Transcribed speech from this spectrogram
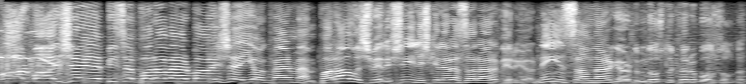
Var Bayce. Bize para ver Bayce. Yok vermem. Para alışverişi ilişkilere zarar veriyor. Ne insanlar gördüm. Dostlukları bozuldu.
